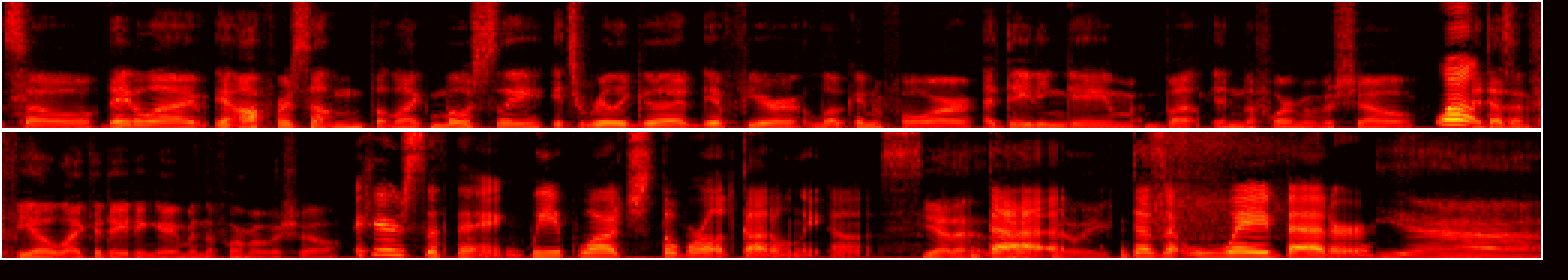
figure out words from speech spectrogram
So, Date A Live, it offers something, but like mostly it's really good if you're looking for a dating game, but in the form of a show. Well, It doesn't feel like a dating game in the form of a show. here's the thing we've watched The World God Only Knows. Yeah, that, That- that really. Does it way better. Yeah.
